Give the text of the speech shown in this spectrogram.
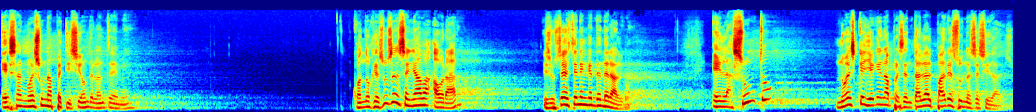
Esa no es una petición delante de mí. Cuando Jesús enseñaba a orar, y si ustedes tienen que entender algo, el asunto no es que lleguen a presentarle al Padre sus necesidades.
